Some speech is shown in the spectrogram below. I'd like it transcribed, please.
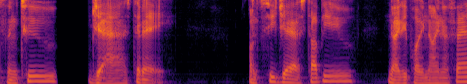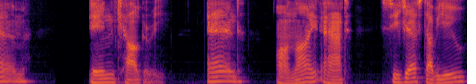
Listening to Jazz Today on CJSW 90.9 FM in Calgary and online at cjsw.com.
